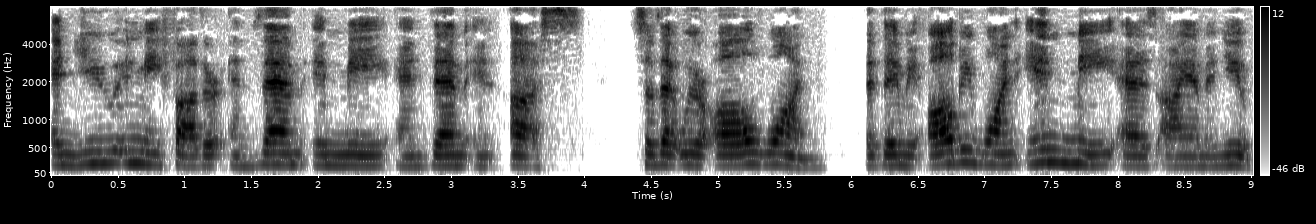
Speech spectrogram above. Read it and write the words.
and you in me, Father, and them in me, and them in us, so that we're all one, that they may all be one in me as I am in you.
